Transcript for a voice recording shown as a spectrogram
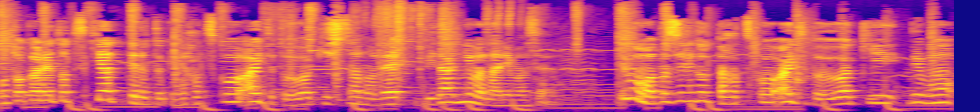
元彼と付き合ってる時に初恋相手と浮気したので、美談にはなりません。でも私にとって初恋相手と浮気でも、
